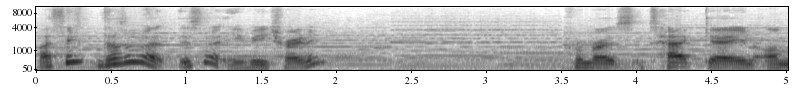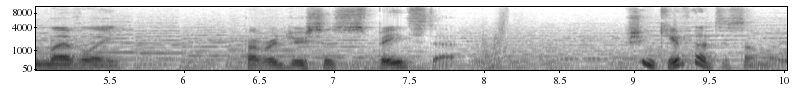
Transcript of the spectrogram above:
I think doesn't that isn't that EV training? Promotes attack gain on leveling, but reduces speed stat. I should give that to somebody.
